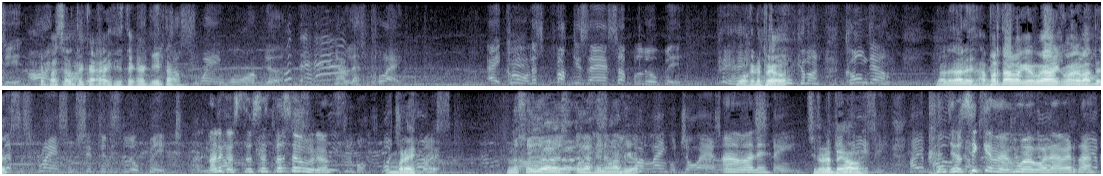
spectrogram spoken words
¿qué pasó? ¿Te cagaste? ¿Hiciste caquita? Warmed up. Now let's play. Hey, come on, let's fuck his ass up a little bit. Buah, que le pego, ¿eh? Come on, calm down. Dale, dale, aparta Alba, que voy a con el bate, ¿eh? Marcos, ¿tú estás seguro? Hombre. No soy yo, es, es la cinemática. Ah, vale. Si no le pegaba. Yo sí que me muevo, la verdad.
